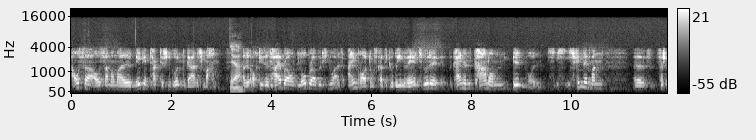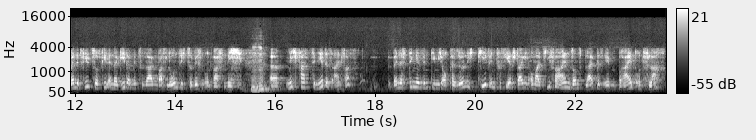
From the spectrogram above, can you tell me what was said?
außer aus, sagen wir mal, medientaktischen Gründen gar nicht machen. Ja. Also auch dieses Highbrow und Lowbrow würde ich nur als Einordnungskategorien wählen. Ich würde keinen Kanon bilden wollen. Ich, ich, ich finde, man äh, verschwendet viel zu viel Energie damit zu sagen, was lohnt sich zu wissen und was nicht. Mhm. Äh, mich fasziniert es einfach. Wenn es Dinge sind, die mich auch persönlich tief interessieren, steige ich auch mal tiefer ein, sonst bleibt es eben breit und flach.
